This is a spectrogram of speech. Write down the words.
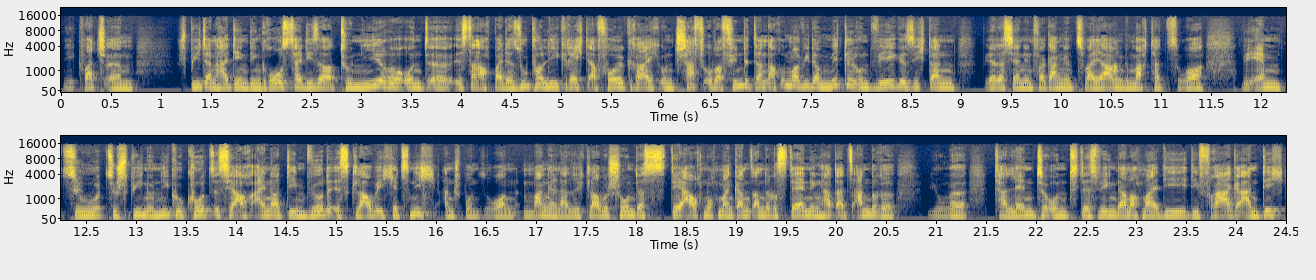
nee Quatsch, ähm, spielt dann halt den, den Großteil dieser Turniere und äh, ist dann auch bei der Super League recht erfolgreich und schafft oder findet dann auch immer wieder Mittel und Wege, sich dann, wie er das ja in den vergangenen zwei Jahren gemacht hat, zur WM zu, zu spielen. Und Nico Kurz ist ja auch einer, dem würde es, glaube ich, jetzt nicht an Sponsoren mangeln. Also ich glaube schon, dass der auch noch mal ein ganz anderes Standing hat als andere junge Talente. Und deswegen da noch mal die, die Frage an dich,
